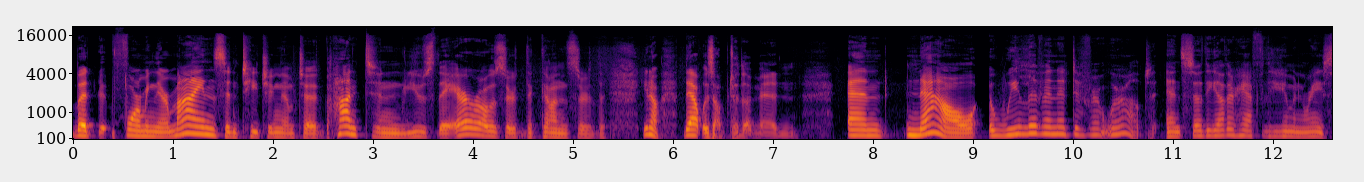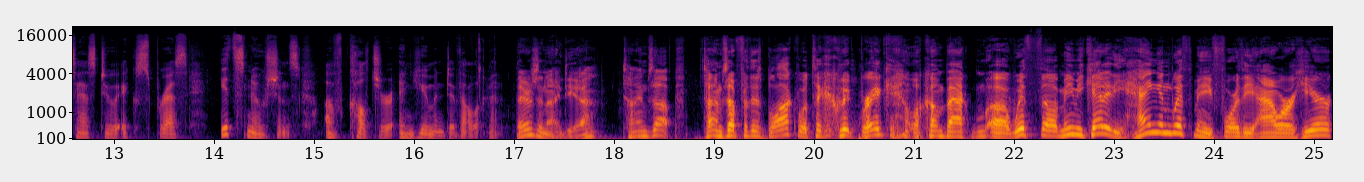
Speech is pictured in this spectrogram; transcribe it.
But forming their minds and teaching them to hunt and use the arrows or the guns or the, you know, that was up to the men. And now we live in a different world. And so the other half of the human race has to express its notions of culture and human development. There's an idea. Time's up. Time's up for this block. We'll take a quick break and we'll come back uh, with uh, Mimi Kennedy hanging with me for the hour here.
